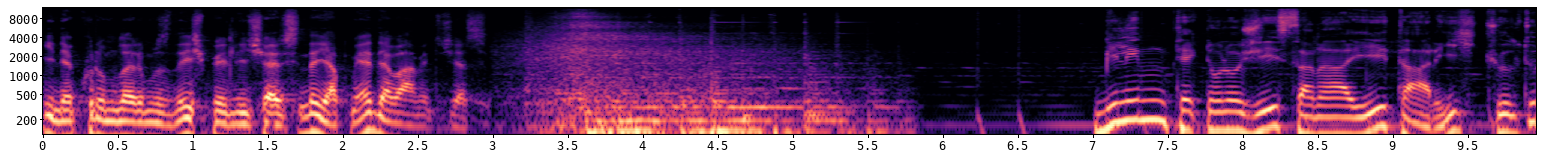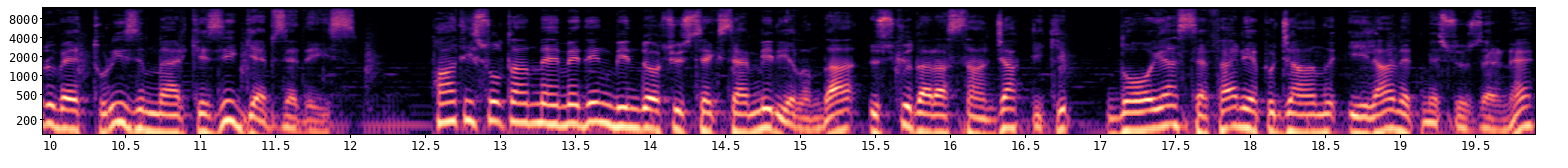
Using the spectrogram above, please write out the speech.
yine kurumlarımızla işbirliği içerisinde yapmaya devam edeceğiz. Bilim, teknoloji, sanayi, tarih, kültür ve turizm merkezi Gebze'deyiz. Fatih Sultan Mehmet'in 1481 yılında Üsküdar'a sancak dikip doğuya sefer yapacağını ilan etmesi üzerine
